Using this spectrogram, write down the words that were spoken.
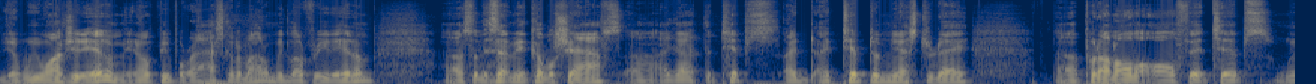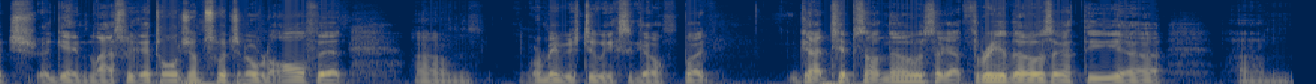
You know, we want you to hit them. You know, people are asking about them. We'd love for you to hit them. Uh, so they sent me a couple shafts. Uh, I got the tips. I, I tipped them yesterday. Uh, put on all the all fit tips, which again last week I told you I'm switching over to all fit. um, or maybe it was two weeks ago. But got tips on those. I got three of those. I got the uh, um,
